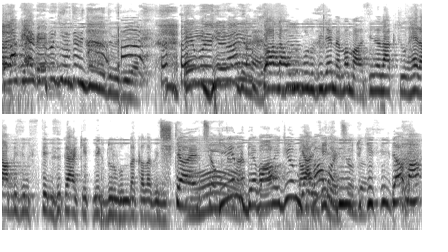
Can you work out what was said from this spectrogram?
Ebru, Ebru girdi mi girmedi mi diye. Ebru'ya gelen girmedi yok. mi? Valla onu bunu bilemem ama Sinan Akçıl her an bizim sitemizi terk etmek durumunda kalabilir. Şikayetçi oldu. Yine mi devam ediyor mu? Yani Dava mı ses açıldı? gürültü kesildi ama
